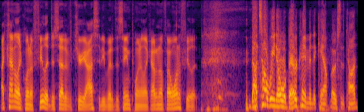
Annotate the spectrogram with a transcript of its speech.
I kind of like want to feel it just out of curiosity, but at the same point, I'm like, I don't know if I want to feel it. That's how we know a bear came into camp most of the time.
